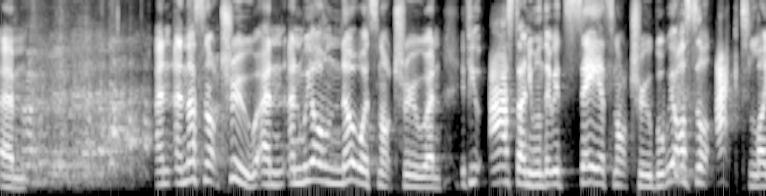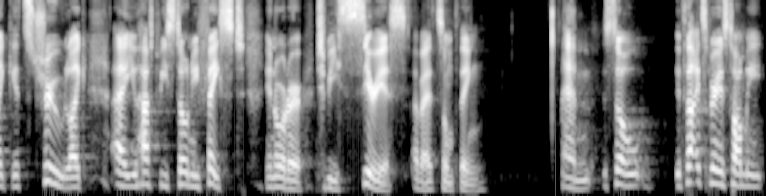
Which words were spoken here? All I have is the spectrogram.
Um, and, and that's not true. And, and we all know it's not true. And if you asked anyone, they would say it's not true, but we all still act like it's true. Like uh, you have to be stony faced in order to be serious about something. Um, so if that experience taught me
